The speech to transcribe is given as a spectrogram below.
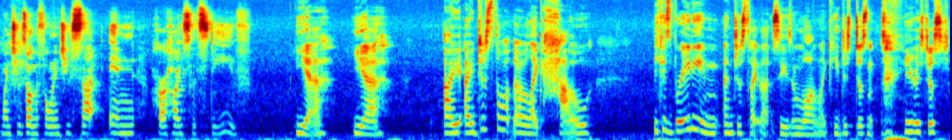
when she was on the phone and she was sat in her house with Steve. Yeah, yeah. I I just thought though, like how because Brady and, and just like that season one, like he just doesn't. He was just,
